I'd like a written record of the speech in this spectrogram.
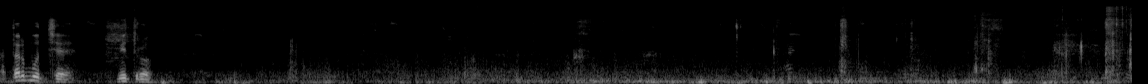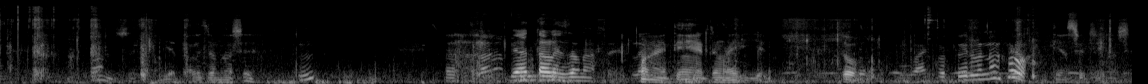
આ તરબૂચ છે, મિત્રો. બેતાળીસ જણા છે. બેતાળીસ જણા છે પાંચ ત્રણ જણા આવી ગયા. છે.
